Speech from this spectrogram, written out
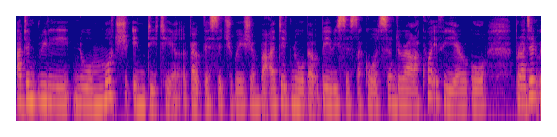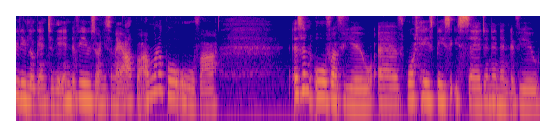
I didn't really know much in detail about this situation, but I did know about a baby sister called Cinderella quite a few years ago. But I didn't really look into the interviews or anything like that. But I'm going to go over as an overview of what he's basically said in an interview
